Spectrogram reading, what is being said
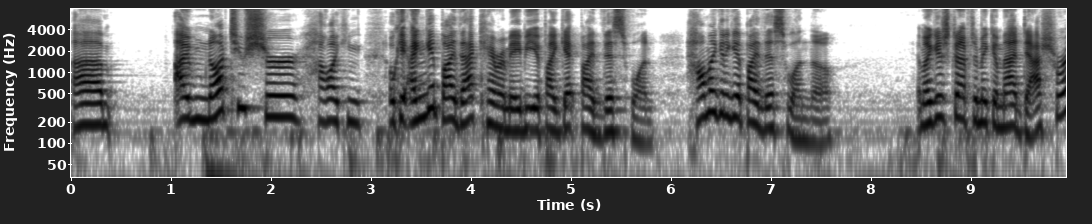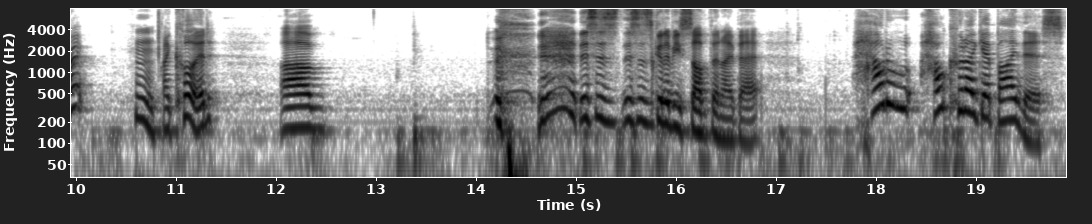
Um, I'm not too sure how I can... Okay, I can get by that camera maybe if I get by this one. How am I going to get by this one, though? Am I just going to have to make a mad dash for it? Hmm, I could. Um, this is this is going to be something, I bet. How do how could I get by this?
